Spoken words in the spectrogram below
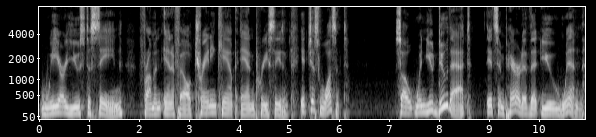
we are used to seeing from an NFL training camp and preseason. It just wasn't. So when you do that, it's imperative that you win.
